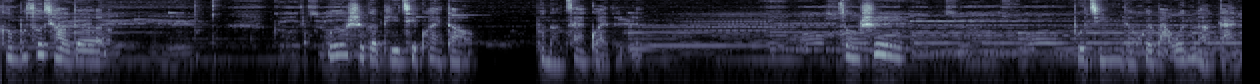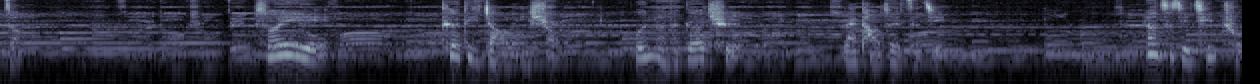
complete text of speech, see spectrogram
很不凑巧的，我又是个脾气怪到不能再怪的人，总是不经意的会把温暖赶走，所以特地找了一首温暖的歌曲。来陶醉自己，让自己清楚，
